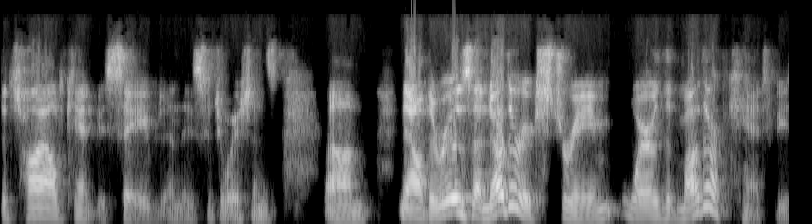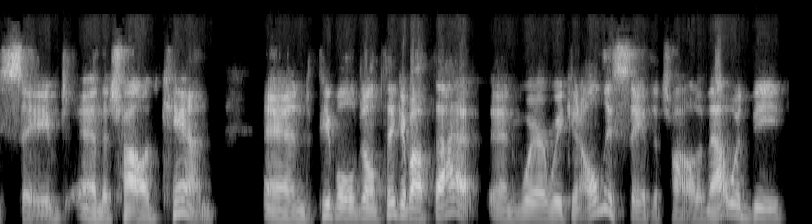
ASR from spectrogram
the child can't be saved in these situations. Um, now, there is another extreme where the mother can't be saved and the child can. And people don't think about that and where we can only save the child. And that would be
